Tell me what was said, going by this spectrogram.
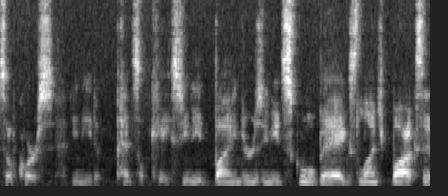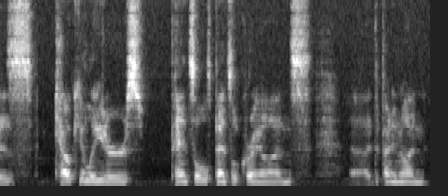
So, of course, you need a pencil case, you need binders, you need school bags, lunch boxes, calculators, pencils, pencil crayons. Uh, depending on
